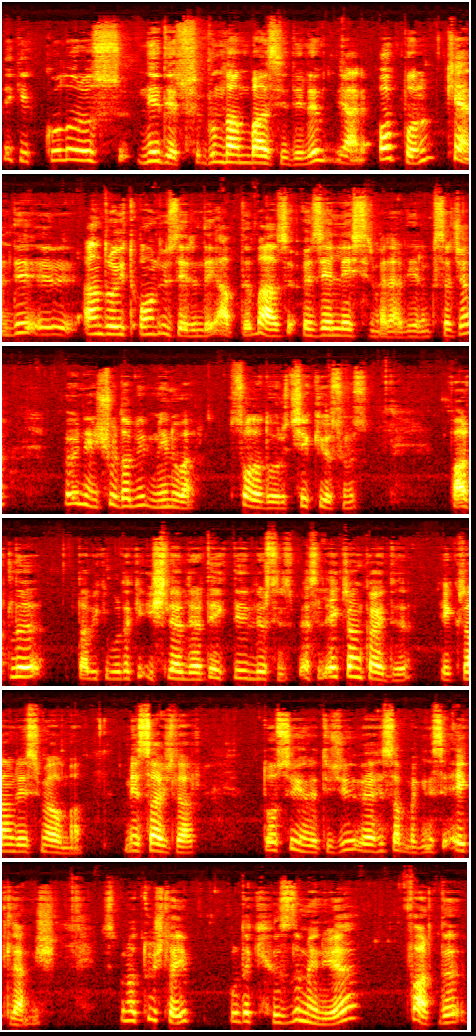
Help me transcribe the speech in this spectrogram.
Peki Coloros nedir? Bundan bahsedelim. Yani Oppo'nun kendi e, Android 10 üzerinde yaptığı bazı özelleştirmeler diyelim kısaca. Örneğin şurada bir menü var. Sola doğru çekiyorsunuz. Farklı tabii ki buradaki işlevleri de ekleyebilirsiniz. Mesela ekran kaydı, ekran resmi alma, mesajlar, dosya yönetici ve hesap makinesi eklenmiş. Siz buna tuşlayıp buradaki hızlı menüye farklı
